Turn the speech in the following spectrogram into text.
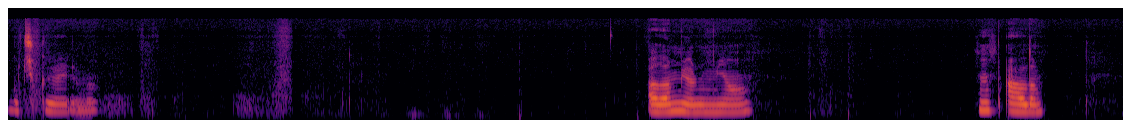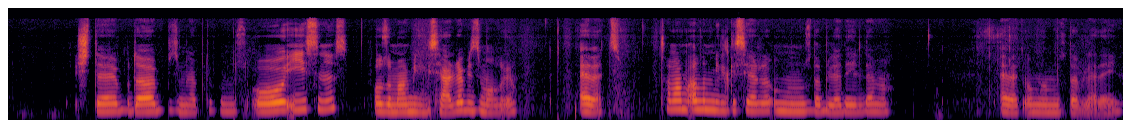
Bu çıkıyor elime. Alamıyorum ya. Hı, aldım. İşte bu da bizim laptopumuz. O iyisiniz. O zaman bilgisayar da bizim oluyor. Evet. Tamam alın bilgisayarı umurumuzda bile değil değil mi? Evet umurumuzda bile değil.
